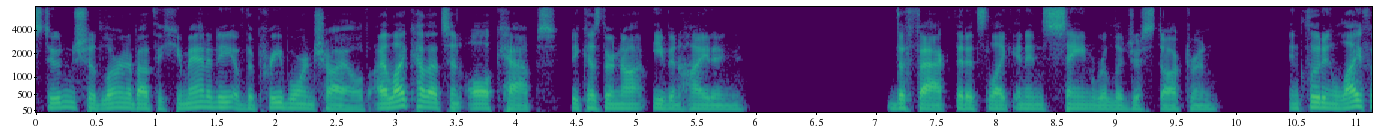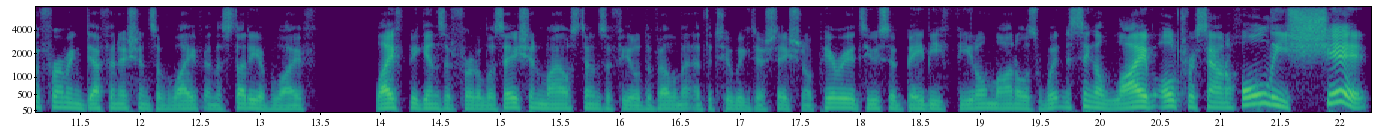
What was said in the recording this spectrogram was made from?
students should learn about the humanity of the preborn child. I like how that's in all caps because they're not even hiding the fact that it's like an insane religious doctrine including life affirming definitions of life and the study of life. Life begins at fertilization, milestones of fetal development at the two week gestational periods, use of baby fetal models, witnessing a live ultrasound. Holy shit!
